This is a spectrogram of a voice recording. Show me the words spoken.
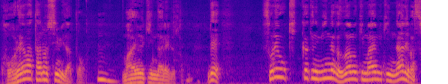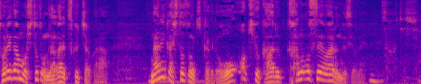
これは楽しみだと、前向きになれると。でそれをきっかけにみんなが上向き前向きになればそれがもう一つの流れ作っちゃうから何か一つのきっかけで大きく変わる可能性はあるんですよね、そうですよ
